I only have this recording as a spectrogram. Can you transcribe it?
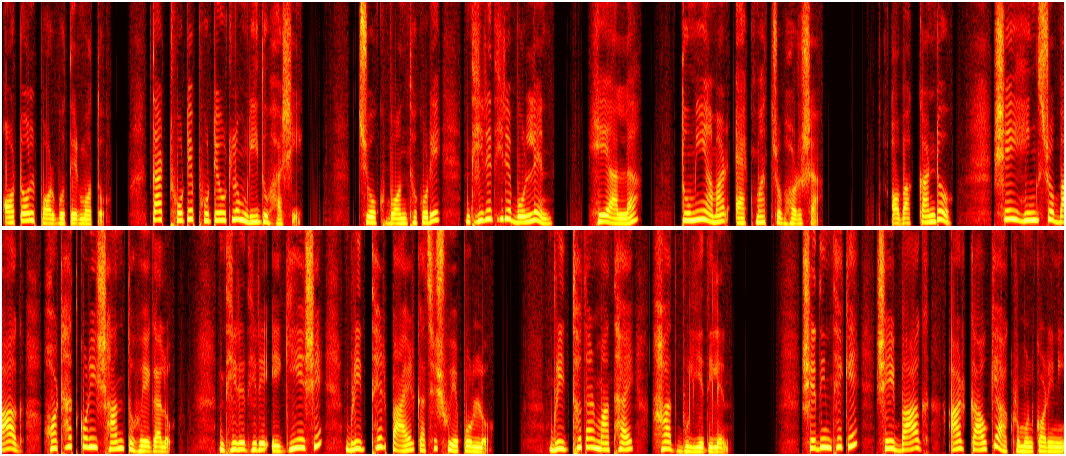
অটল পর্বতের মতো। তার ঠোঁটে ফুটে উঠল মৃদু হাসি। চোখ বন্ধ করে ধীরে ধীরে বললেন, হে আল্লাহ, তুমি আমার একমাত্র ভরসা। অবাক কাণ্ড। সেই হিংস্র বাঘ হঠাৎ করেই শান্ত হয়ে গেল। ধীরে ধীরে এগিয়ে এসে বৃদ্ধের পায়ের কাছে শুয়ে পড়ল। বৃদ্ধ তার মাথায় হাত বুলিয়ে দিলেন। সেদিন থেকে সেই বাঘ আর কাউকে আক্রমণ করেনি।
